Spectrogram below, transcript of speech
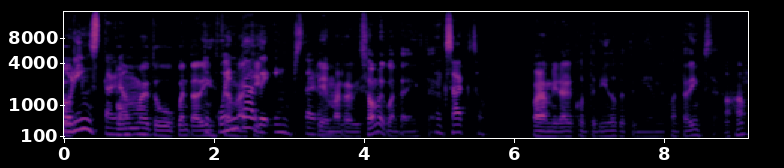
por Instagram. Ponme tu cuenta de tu Instagram. cuenta de Instagram. Y el man revisó mi cuenta de Instagram. Exacto. Para mirar el contenido que tenía mi cuenta de Instagram. Ajá.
